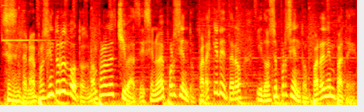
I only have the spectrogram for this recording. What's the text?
69% de los votos van para las Chivas, 19% para Querétaro y 12% para el empate.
